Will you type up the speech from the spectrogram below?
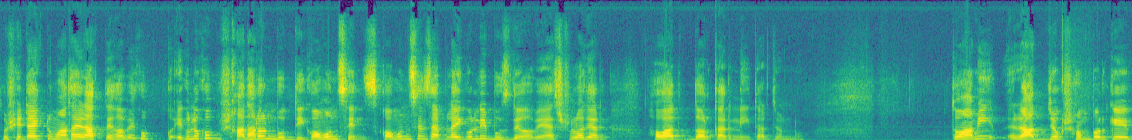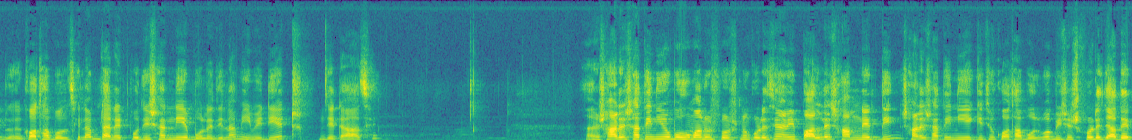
তো সেটা একটু মাথায় রাখতে হবে। খুব, এগুলো খুব সাধারণ বুদ্ধি common sense common sense apply করলেই বুঝতে হবে অ্যাস্ট্রোলজার হওয়ার দরকার নেই তার জন্য। তো আমি রাজযোগ সম্পর্কে কথা বলছিলাম প্ল্যানেট পজিশান নিয়ে বলে দিলাম ইমিডিয়েট যেটা আছে। সাড়ে সাতি নিয়েও বহু মানুষ প্রশ্ন করেছে, আমি পারলে সামনের দিন সাড়ে সাতি নিয়ে কিছু কথা বলব, বিশেষ করে যাদের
